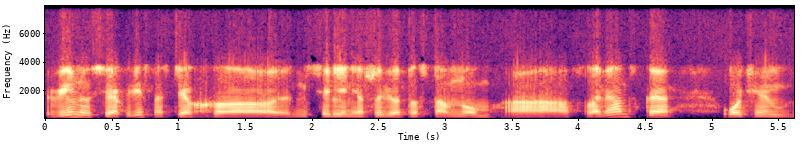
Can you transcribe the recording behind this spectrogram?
в Вильнюсе и окрестностях э, население живет в основном а, славянское, очень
